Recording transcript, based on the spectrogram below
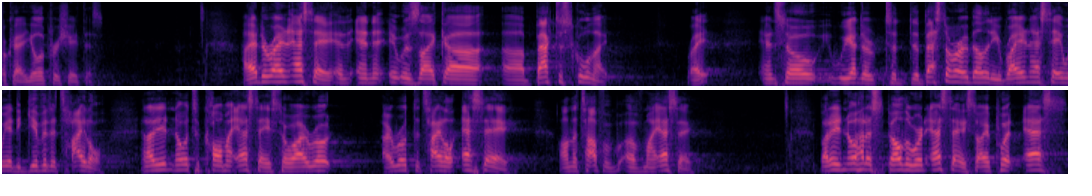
Okay, you'll appreciate this. I had to write an essay, and, and it was like uh, uh, back to school night, right? And so we had to, to the best of our ability, write an essay, and we had to give it a title. And I didn't know what to call my essay, so I wrote, I wrote the title Essay on the top of, of my essay. But I didn't know how to spell the word essay, so I put S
